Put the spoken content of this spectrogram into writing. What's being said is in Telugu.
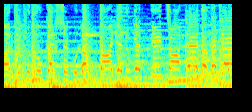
కార్మికులు కర్షకులంతా ఎలుగెత్తి చాటేదొకటే.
